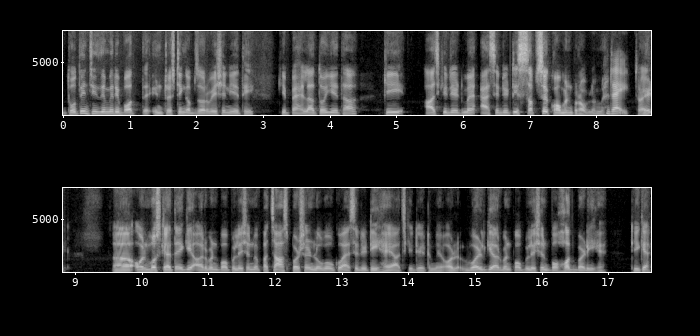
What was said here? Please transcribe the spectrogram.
दो तीन चीज़ें मेरी बहुत इंटरेस्टिंग ऑब्जर्वेशन ये थी कि पहला तो ये था कि आज की डेट में एसिडिटी सबसे कॉमन प्रॉब्लम है राइट राइट ऑलमोस्ट कहते हैं कि अर्बन पॉपुलेशन में 50 परसेंट लोगों को एसिडिटी है आज की डेट में और वर्ल्ड की अर्बन पॉपुलेशन बहुत बड़ी है ठीक है?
